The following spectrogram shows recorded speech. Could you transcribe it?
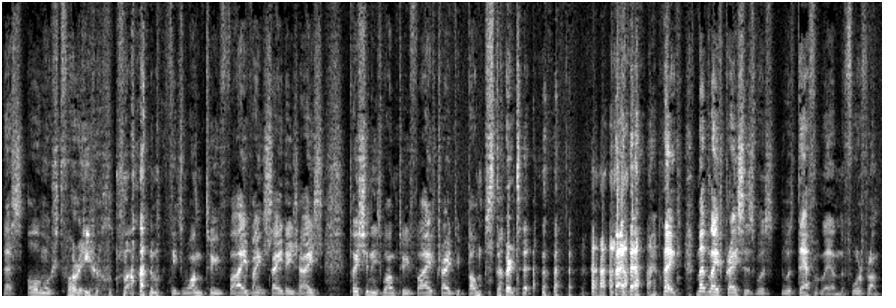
this almost 40 year old man with his 125 outside his house, pushing his 125, trying to bump start it. like, midlife crisis was, was definitely on the forefront.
